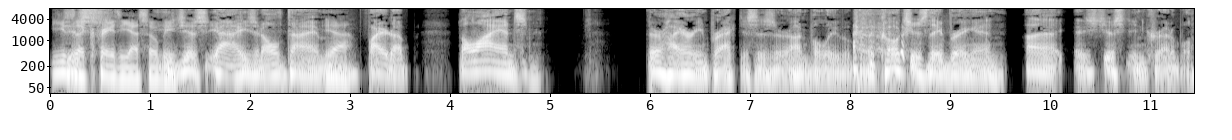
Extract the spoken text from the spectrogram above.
He's Just- a crazy sob. He just yeah, he's an old time Yeah. fired up. The Lions, their hiring practices are unbelievable. The coaches they bring in, uh, it's just incredible.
